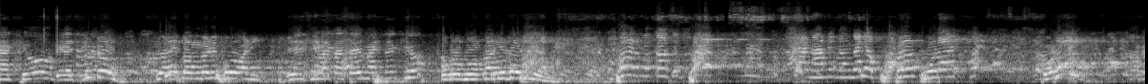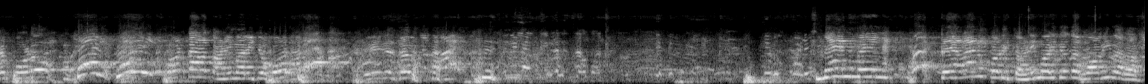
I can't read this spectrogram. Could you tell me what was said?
નાખ્યો બે છૂટો જીવા જો એ બંગડી ફોડવાની. બે જીવા તા તે મારી નાખ્યો. આપણે નાની ગંગાડીઓ ફોડ ફોડાય. ફોડાય? હવે ફોડો. ફોડ ફોડ! ફોડતા પાણી મારી ગયો ફોડ. એ સબ મેન મેન. પહેલાનું પડી ઘણી મળી ગયો તો હોમી વરસ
